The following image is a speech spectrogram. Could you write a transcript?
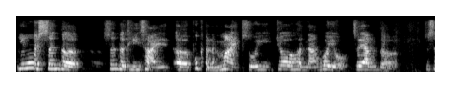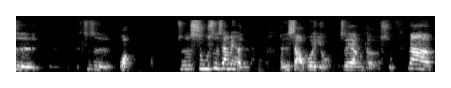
因为深的深的题材呃不可能卖，所以就很难会有这样的，就是就是网就是书市上面很很少会有这样的书。那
